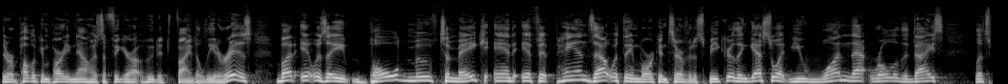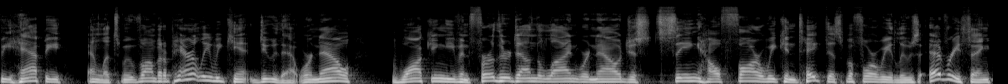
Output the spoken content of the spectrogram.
the Republican Party now has to figure out who to find a leader is. But it was a bold move to make, and if it pans out with a more conservative speaker, then guess what? You won that roll of the dice. Let's be happy and let's move on. But apparently, we can't do that. We're now walking even further down the line. We're now just seeing how far we can take this before we lose everything.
